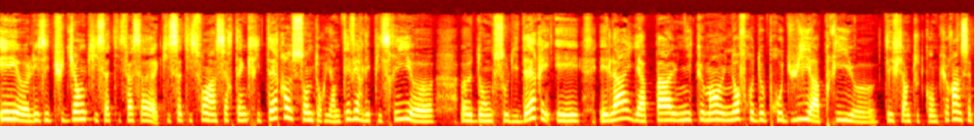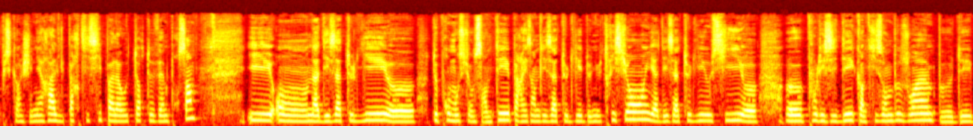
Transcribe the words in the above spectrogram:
Et euh, les étudiants qui, satisfont à certains critères sont orientés vers l'épicerie euh, euh, donc solidaire. Et, là, il n'y a pas uniquement une offre de produits à prix défiant toute concurrence, puisqu'en général, ils participent à la hauteur de 20%. Et on a des ateliers de promotion santé, par exemple des ateliers de nutrition. Il y a des ateliers aussi pour les aider quand ils ont besoin, des,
